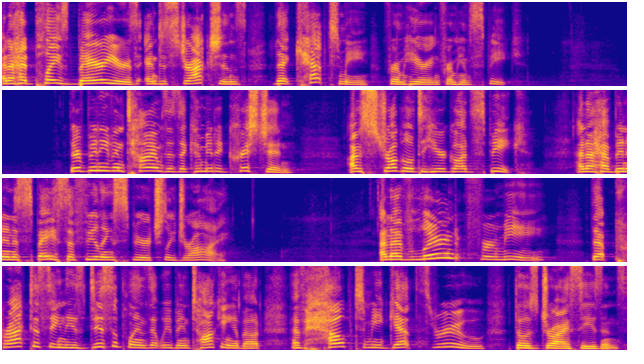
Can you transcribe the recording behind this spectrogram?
And I had placed barriers and distractions that kept me from hearing from him speak. There have been even times as a committed Christian, I've struggled to hear God speak, and I have been in a space of feeling spiritually dry. And I've learned for me that practicing these disciplines that we've been talking about have helped me get through those dry seasons.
